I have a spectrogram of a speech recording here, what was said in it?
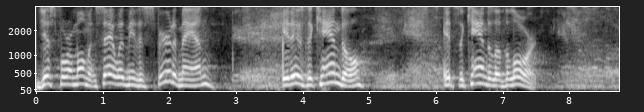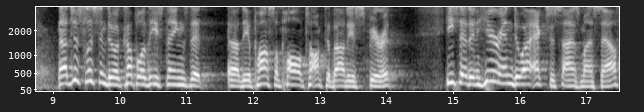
just for a moment. Say it with me the Spirit of man, Spirit of man. It, is the candle. It's the candle of the Lord. Now, just listen to a couple of these things that uh, the Apostle Paul talked about his spirit. He said, And herein do I exercise myself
